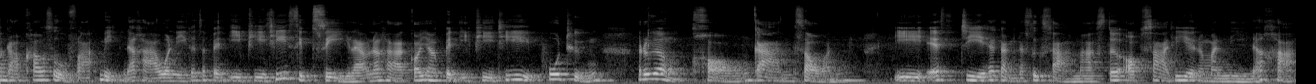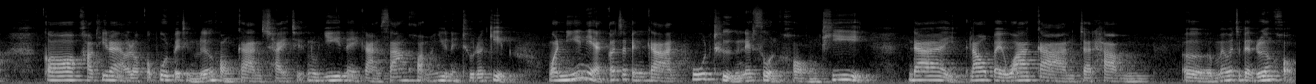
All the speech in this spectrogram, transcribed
อนรับเข้าสู่ฟลากมิกนะคะ วันนี้ก็จะเป็น EP ที่ 14 แล้วนะคะ ก็ยังเป็น EP ที่พูดถึงเรื่องของการสอน ESG ให้กับนักศึกษา Master of Science ที่เยอรมนีนะคะ ก็คราวที่แล้วเราก็พูดไปถึงเรื่องของการใช้เทคโนโลยีในการสร้างความยั่งยืนในธุรกิจ วันนี้เนี่ยก็จะเป็นการพูดถึงในส่วนของที่ได้เล่าไปว่าการจะทำเออไม่ว่าจะเป็นเรื่องของ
